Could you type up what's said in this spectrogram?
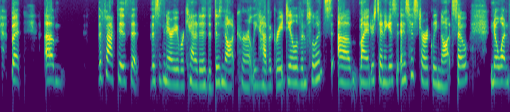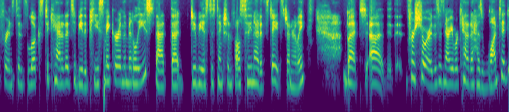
but um, the fact is that this is an area where Canada does not currently have a great deal of influence. Um, my understanding is, is historically not so. No one, for instance, looks to Canada to be the peacemaker in the Middle East. That that dubious distinction falls to the United States generally. But uh, for sure, this is an area where Canada has wanted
